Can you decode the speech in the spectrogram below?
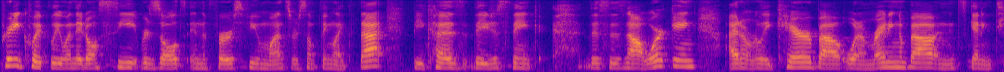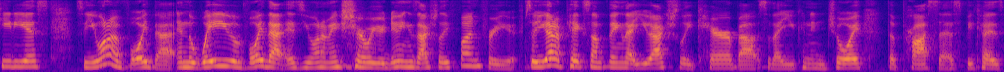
pretty quickly when they don't see results in the first few months or something like that because they just think this is not working. I don't really care about what I'm writing about and it's getting tedious. So you want to avoid that. And the way you avoid that is you want to make sure what you're doing is actually fun for you. So you got to pick something that you actually care about so that you can enjoy the process because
